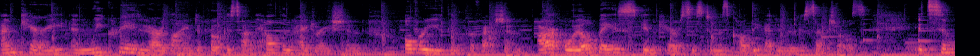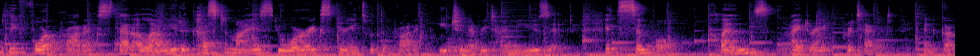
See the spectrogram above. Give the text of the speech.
I'm Kari, and we created our line to focus on health and hydration over youth and perfection. Our oil based skincare system is called the Edited Essentials. It's simply four products that allow you to customize your experience with the product each and every time you use it. It's simple cleanse, hydrate, protect, and go.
